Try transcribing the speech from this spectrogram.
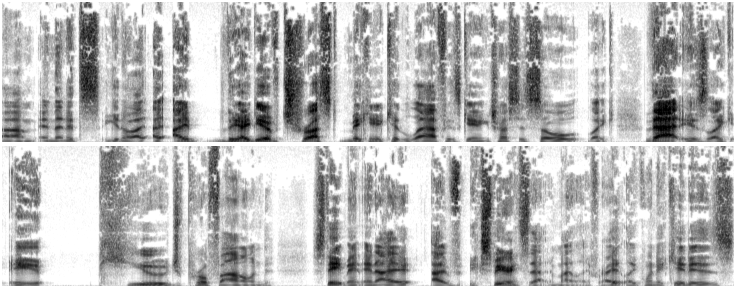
Um, and then it's you know I, I, I the idea of trust making a kid laugh is gaining trust is so like that is like a huge profound statement and I I've experienced that in my life right? Like when a kid is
